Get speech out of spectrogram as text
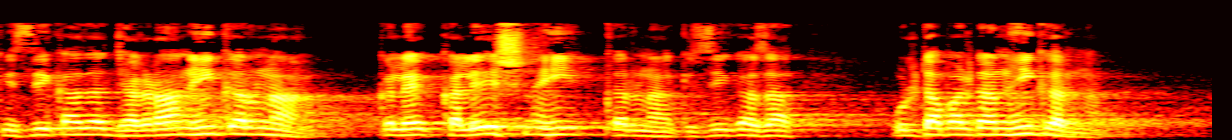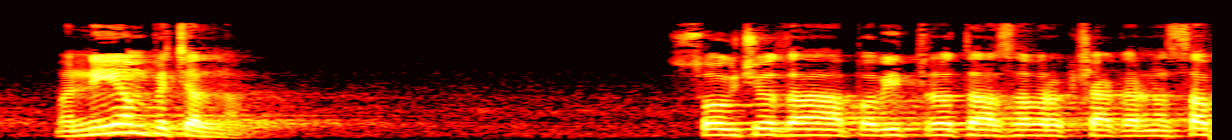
किसी का साथ झगड़ा नहीं करना कले, कलेश नहीं करना किसी का साथ उल्टा पल्टा नहीं करना नियम पे चलना। शौचता पवित्रता सब रक्षा करना सब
